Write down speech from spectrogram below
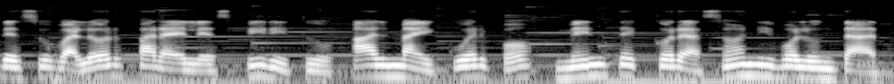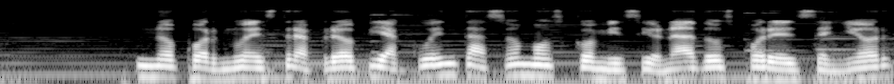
De su valor para el espíritu, alma y cuerpo, mente, corazón y voluntad. No por nuestra propia cuenta somos comisionados por el Señor,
